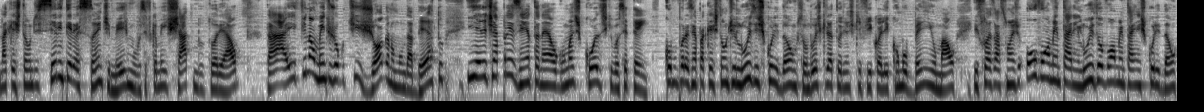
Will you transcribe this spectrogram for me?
na questão de ser interessante mesmo, você fica meio chato no tutorial, tá? Aí finalmente o jogo te joga no mundo aberto e ele te apresenta, né, algumas coisas que você tem, como por exemplo a questão de luz e escuridão, que são duas criaturinhas que ficam ali como o bem e o mal e suas ações ou vão aumentar em luz ou vão aumentar em escuridão.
